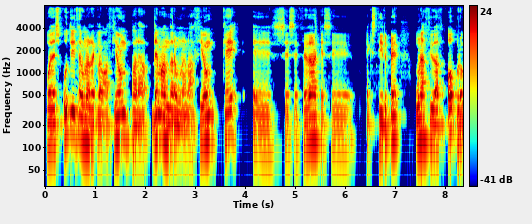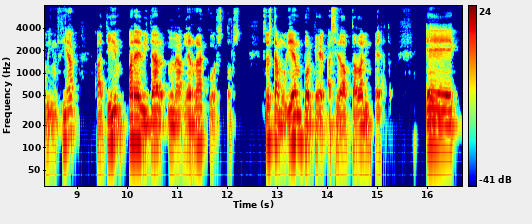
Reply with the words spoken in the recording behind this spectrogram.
puedes utilizar una reclamación para demandar a una nación que eh, se, se ceda, que se extirpe una ciudad o provincia a ti para evitar una guerra costosa. Esto está muy bien porque ha sido adaptado al Imperator. Eh,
